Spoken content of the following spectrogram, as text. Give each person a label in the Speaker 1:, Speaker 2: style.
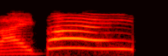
Speaker 1: Bye bye.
